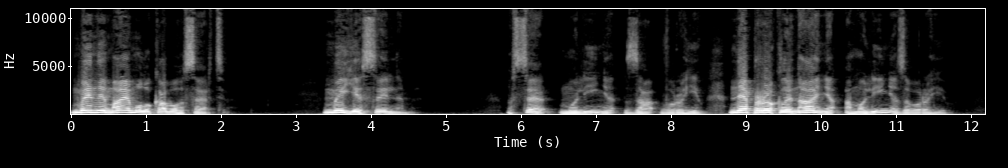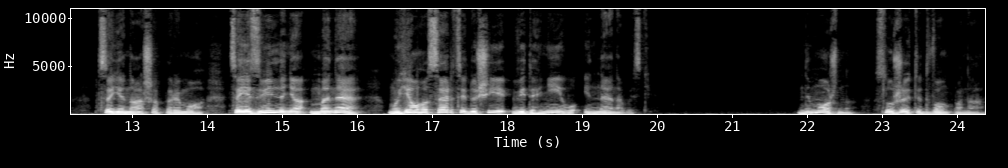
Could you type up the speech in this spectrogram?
ми не маємо лукавого серця. Ми є сильними. Ось це моління за ворогів. Не проклинання, а моління за ворогів. Це є наша перемога. Це є звільнення мене, моєго серця і душі від гніву і ненависті. Не можна служити двом панам.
